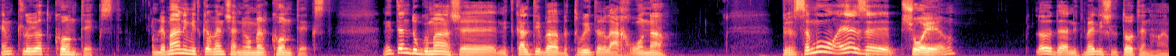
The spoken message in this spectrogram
הן תלויות קונטקסט. למה אני מתכוון שאני אומר קונטקסט? אני אתן דוגמה שנתקלתי בה בטוויטר לאחרונה. פרסמו, היה איזה שוער, לא יודע, נדמה לי של טוטנהאם,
